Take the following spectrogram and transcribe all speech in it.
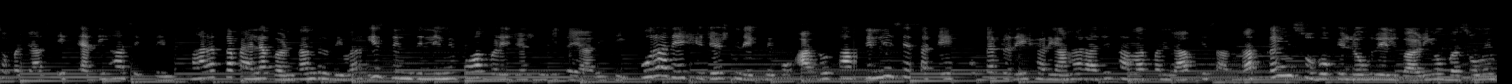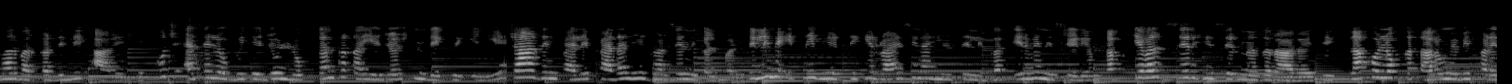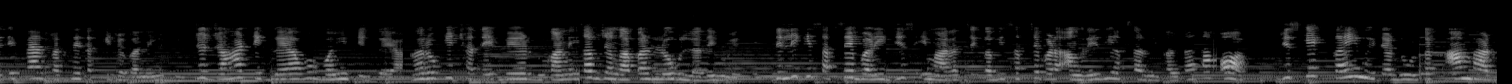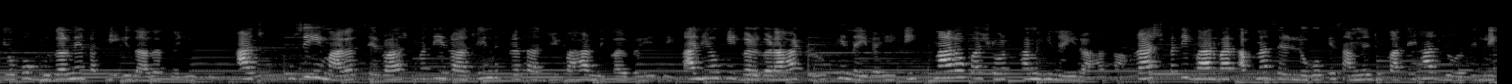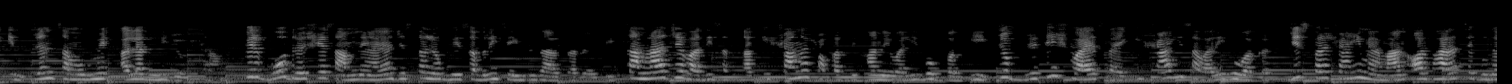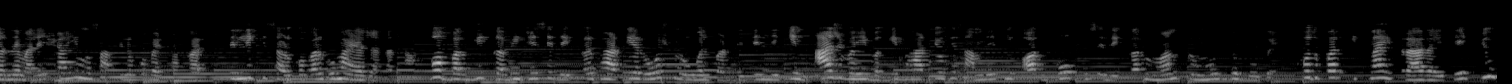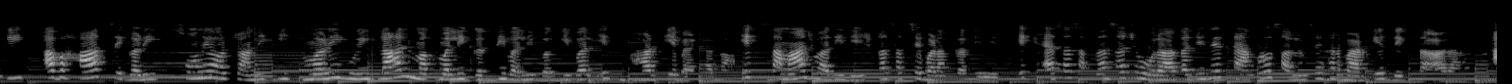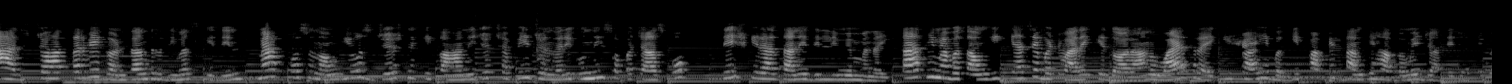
1950 एक ऐतिहासिक दिन। भारत का पहला गणतंत्र दिवस। इस दिन दिल्ली में बहुत बड़े जश्न की तैयारी थी। पूरा देश ये जश्न देखने को आतुर था। दिल्ली से सटे उत्तर प्रदेश, हरियाणा, राजस्थान और पंजाब के साथ साथ कई सूबों के लोग रेलगाड़ियों, बसों में भर भर कर दिल्ली आ रहे थे। कुछ ऐसे लोग भी थे जो लोकतंत्र का ये जश्न देखने के लिए चार दिन पहले पैदल ही घर से निकल पड़े। दिल्ली में इतनी भीड़ थी कि रायसेना हिल से लेकर इरविन स्टेडियम तक केवल सिर ही सिर नज़र आ रहे थे। लाखों लोग कतारों में भी खड़े थे, पैर रखने तक की जगह नहीं थी। जो जहाँ टिक गया, वो वहीं टिक गया। घरों की छतें, पेड़, दुकानें, सब जगह पर लोग लदे हुए थे। दिल्ली की सबसे बड़ी, जिस इमारत से कभी सबसे बड़ा अंग्रेज़ी अफसर निकलता था और जिसके कई मीटर दूर तक आम भारतीयों को गुजरने तक की इजाज़त नहीं थी। आज उसी इमारत से राष्ट्रपति राजेंद्र प्रसाद जी बाहर निकल रहे थे। तालियों की गड़गड़ाहट रुक ही नहीं रही थी, नारों का शोर थम ही नहीं रहा था। राष्ट्रपति बार बार अपना सिर लोगों के सामने झुकाते हाथ जोड़ते, लेकिन जन समूह में अलग ही जोश था। फिर वो दृश्य सामने आया जिसका लोग बेसब्री से इंतज़ार कर रहे थे। साम्राज्यवादी सत्ता की शान शौकत दिखाने वाली वो बग्घी जो ब्रिटिश वायस राय की शाही सवारी हुआ कर जिस पर शाही मेहमान और भारत से गुजरने वाले शाही मुसाफिरों को बैठाकर दिल्ली की सड़कों पर घुमाया जाता था। वो बग्घी कभी जिसे देखकर भारतीय रोष में उबल पड़ते थे, लेकिन आज वही बग्घी भारतीयों के सामने थी और वो उसे देखकर मंत्र मुग्ध हो गए। खुद पर इतना इतरा रहे थे क्योंकि अब हाथ से गड़ी सोने और चांदी की मड़ी हुई लाल मखमली गद्दी वाली बग्गी पर एक भारतीय बैठा था। एक समाजवादी देश का सबसे बड़ा प्रतिनिधि। एक ऐसा सपना सच हो रहा था जिसे सैकड़ों सालों से हर भारतीय देखता आ रहा आज चौहत्तरवे गणतंत्र दिवस के दिन मैं आपको सुनाऊँगी उस जश्न की कहानी जो 26 जनवरी 1950 को देश की राजधानी दिल्ली में मनाई। साथ ही मैं बताऊँगी कैसे बंटवारे के दौरान वायस राय की शाही बग्घी पाकिस्तान के हाथों में जाते जाते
